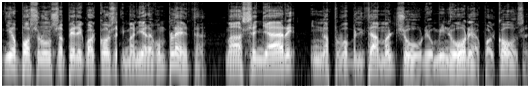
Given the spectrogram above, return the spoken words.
Io posso non sapere qualcosa in maniera completa, ma assegnare una probabilità maggiore o minore a qualcosa.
